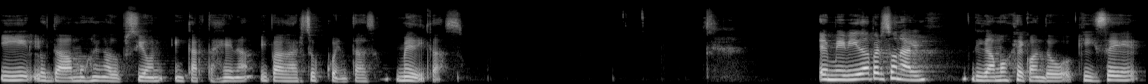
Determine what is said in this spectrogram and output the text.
y los dábamos en adopción en Cartagena y pagar sus cuentas médicas. En mi vida personal, digamos que cuando quise,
